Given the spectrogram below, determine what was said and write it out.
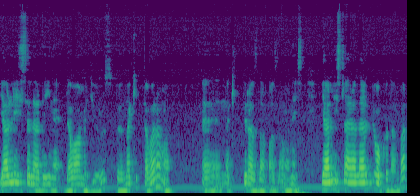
Yerli hisselerde yine devam ediyoruz. E, nakit de var ama e, nakit biraz daha fazla ama neyse. Yerli hisseler bir o kadar var,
